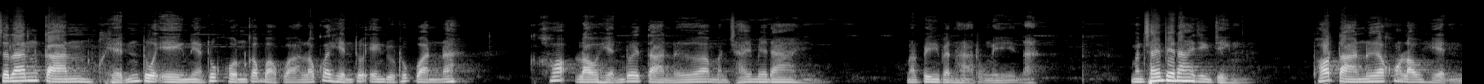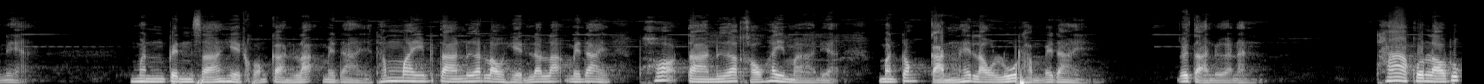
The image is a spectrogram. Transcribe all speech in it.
ฉะนั้นการเห็นตัวเองเนี่ยทุกคนก็บอกว่า เราก็เห็นตัวเองอยู่ทุกวันนะเพราะเราเห็นด้วยตาเนื้อมันใช้ไม่ได้ มันเป็นปัญหาตรงนี้นะ มันใช้ไม่ได้จริง ๆ เพราะตาเนื้อของเราเห็นเนี่ยมันเป็นสาเหตุของการละไม่ได้ ทำไมตาเนื้อเราเห็นแล้วละไม่ได้ เพราะตาเนื้อเขาให้มาเนี่ย มันต้องกันให้เรารู้ทำไม่ได้ ด้วยตาเนื้อนั้น ถ้าคนเราทุก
